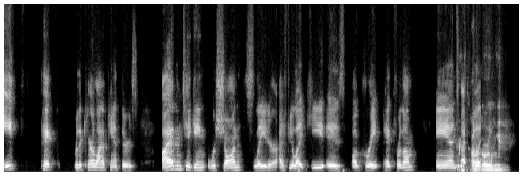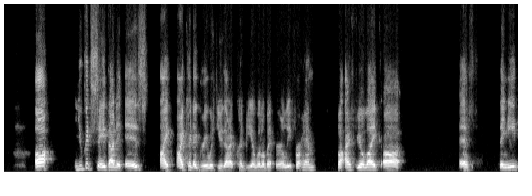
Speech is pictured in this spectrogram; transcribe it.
eighth pick for the Carolina Panthers. I have them taking Rashawn Slater. I feel like he is a great pick for them. and I feel Kind like of early. uh you could say that it is. I I could agree with you that it could be a little bit early for him, but I feel like uh if they need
